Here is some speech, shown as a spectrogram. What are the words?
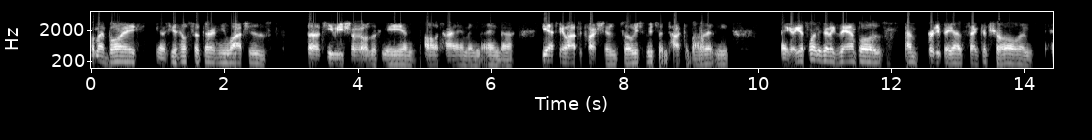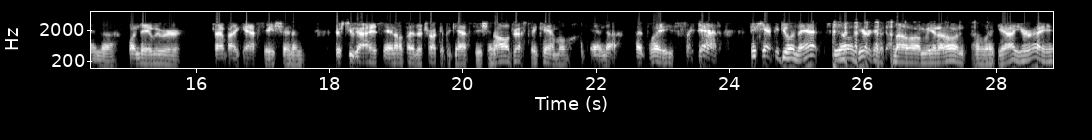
but my boy, you know, he, he'll sit there and he watches the TV shows with me and all the time, and and uh, he asks me lots of questions. So we we sit and talk about it. And like, I guess one good example is I'm pretty big on scent control, and and uh, one day we were driving by a gas station and. There's two guys standing outside their truck at the gas station, all dressed in camo, and uh, my boy, he's like, "Dad, they can't be doing that. You know, you're going to smell them, you know. And I'm like, yeah, you're right.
